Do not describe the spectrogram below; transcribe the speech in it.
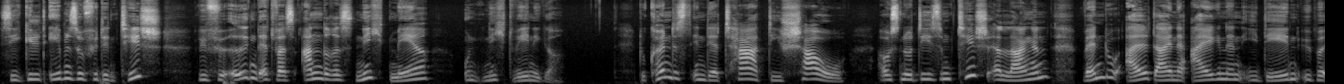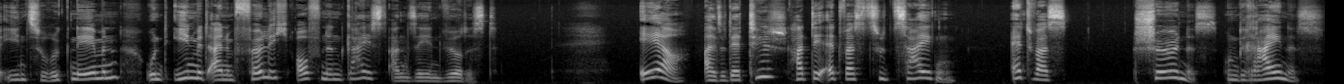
Sie gilt ebenso für den Tisch wie für irgendetwas anderes nicht mehr und nicht weniger. Du könntest in der Tat die Schau aus nur diesem Tisch erlangen, wenn du all deine eigenen Ideen über ihn zurücknehmen und ihn mit einem völlig offenen Geist ansehen würdest. Er, also der Tisch, hat dir etwas zu zeigen, etwas Schönes und Reines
